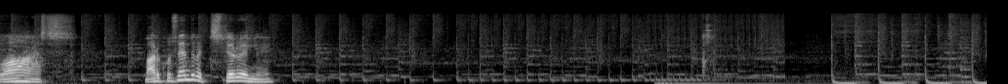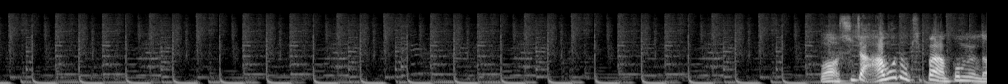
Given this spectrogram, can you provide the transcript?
와, 씨. 마르코 샌드백 지대로 했네. 와, 진짜 아무도 깃발 안 뽑는다.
